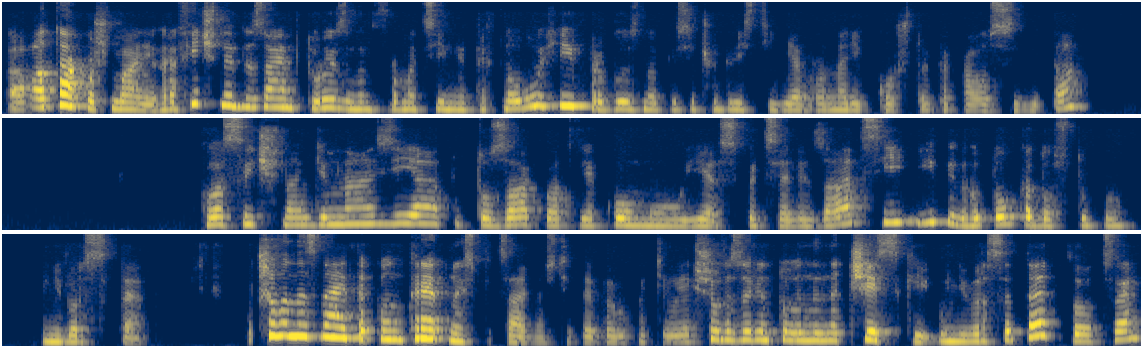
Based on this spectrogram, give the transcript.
А також має графічний дизайн, туризм, інформаційні технології, приблизно 1200 євро на рік коштує така освіта класична гімназія, тобто заклад, в якому є спеціалізації і підготовка до вступу в університет. Якщо ви не знаєте конкретної спеціальності, де би ви хотіли, якщо ви зорієнтовані на чеський університет, то це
